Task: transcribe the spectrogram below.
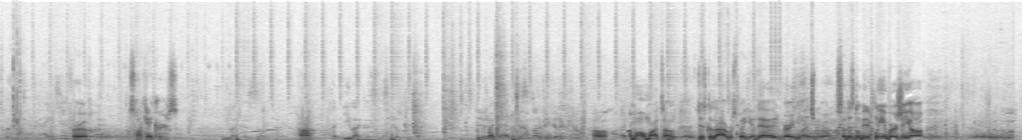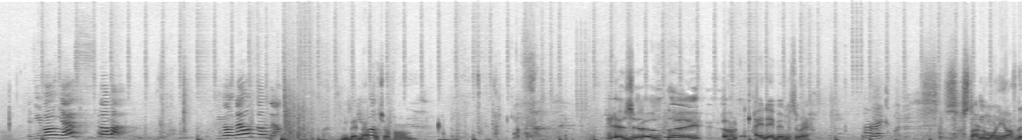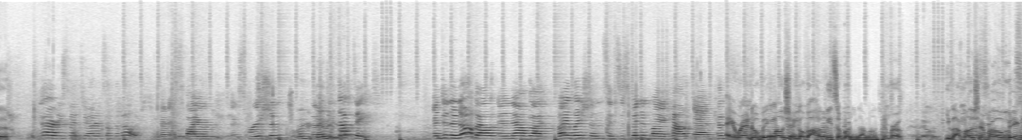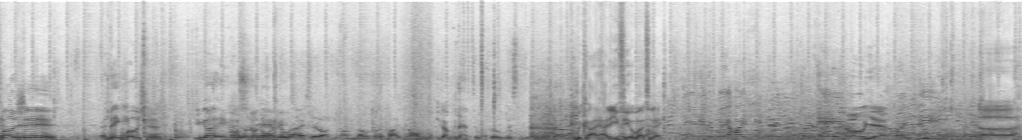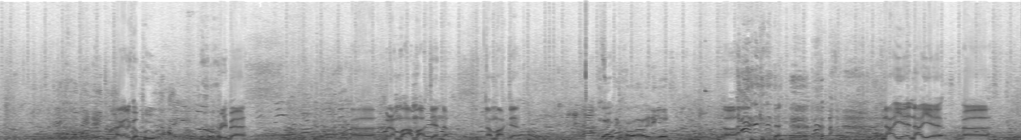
For real? So I can't curse? Eli cusses all the time. Huh? Eli cusses. He don't care. My dad Oh, I'm gonna hold my tongue just because I respect your dad very much, bro. So this gonna be the clean version, y'all. If you vote yes, thumb up. If you vote no, thumb down. You better not put your phone. Yeah, shit, I was saying. How your day been, Mr. Rand? All right. Starting the morning off good? Yeah, I already spent two hundred something dollars. An expired expiration that I didn't update and didn't know about, and now got violations and suspended my account and. Hey, Randall, big motion. Go buy her pizza, bro. You got motion, bro. You got motion, bro. Big motion. Big motion. You got emotional damage. know what I said on on Level Club Mike, you know. Dude, I'm gonna have to go listen to this. Makai, how do you feel about today? Oh yeah. Uh, I gotta go poop. Pretty bad. Uh, but I'm I'm locked in though. I'm locked in. You like to call out anyone? Uh, not yet, not yet. Uh,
